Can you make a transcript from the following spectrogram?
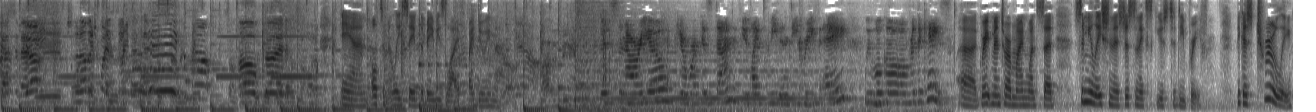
dose of Epi. Another 23. Yay, coming up. Oh, good. and ultimately save the baby's life by doing that. This scenario, your work is done. If you'd like to meet in debrief A, we will go over the case. A great mentor of mine once said, simulation is just an excuse to debrief. Because truly,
